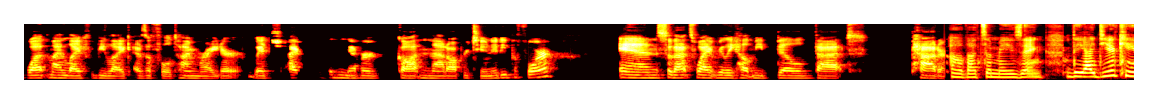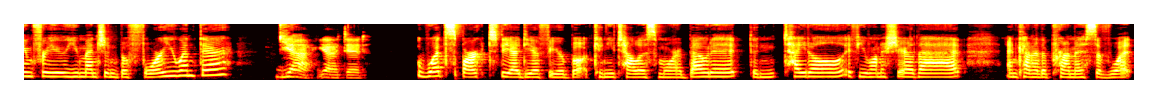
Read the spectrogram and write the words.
what my life would be like as a full-time writer, which I had never gotten that opportunity before. And so that's why it really helped me build that pattern. Oh, that's amazing. The idea came for you, you mentioned before you went there? Yeah, yeah, it did. What sparked the idea for your book? Can you tell us more about it, the title, if you want to share that, and kind of the premise of what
